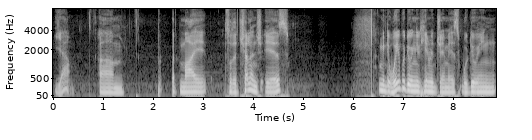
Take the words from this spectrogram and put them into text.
Yeah. Um, but, but my, so the challenge is, I mean, the way we're doing it here in the gym is we're doing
